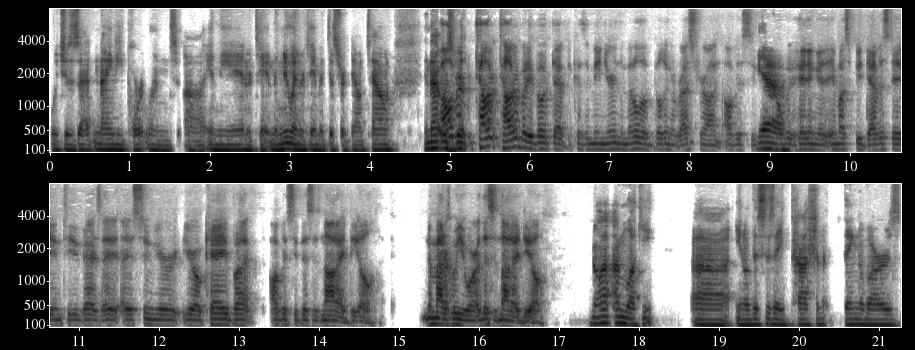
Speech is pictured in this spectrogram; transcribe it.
which is at 90 Portland uh, in the entertain the new entertainment district downtown. And that tell was really- tell tell everybody about that because I mean you're in the middle of building a restaurant. Obviously, yeah. Hitting it, it must be devastating to you guys. I, I assume you're you're okay, but obviously this is not ideal. No matter who you are, this is not ideal. No, I'm lucky. Uh, you know, this is a passionate thing of ours.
